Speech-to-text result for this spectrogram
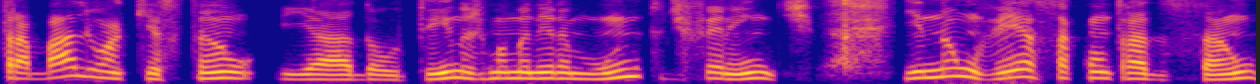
trabalham a questão e a doutrina de uma maneira muito diferente e não vê essa contradição.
